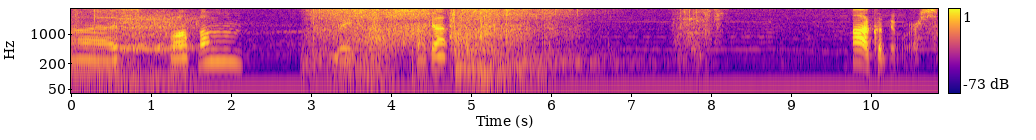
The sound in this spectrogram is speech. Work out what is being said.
Uh, this is a problem. Wait, like that. Ah, could be worse.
